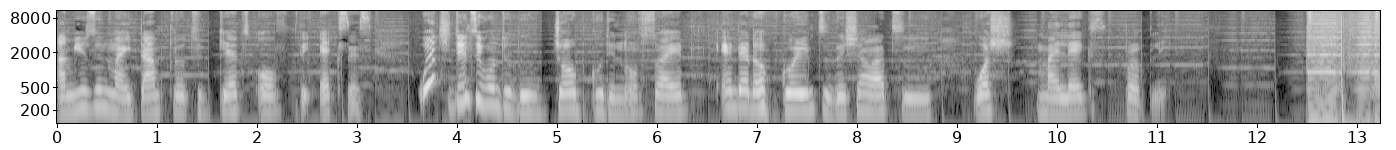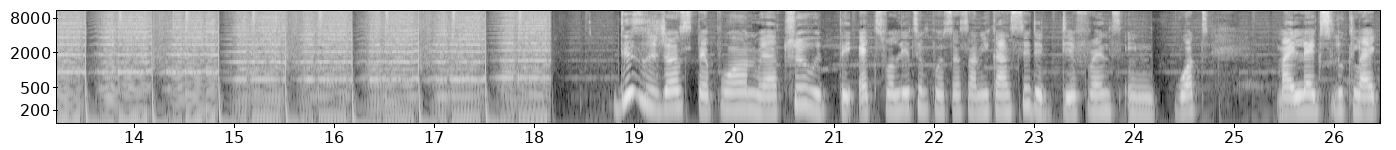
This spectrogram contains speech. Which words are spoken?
i'm using my damp cloth to get off the excess which didn't even do the job good enough. So i ended up going to the shower to wash my legs properly this is just step one. We are through with the exfoliating process and you can see the difference in what my legs look like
